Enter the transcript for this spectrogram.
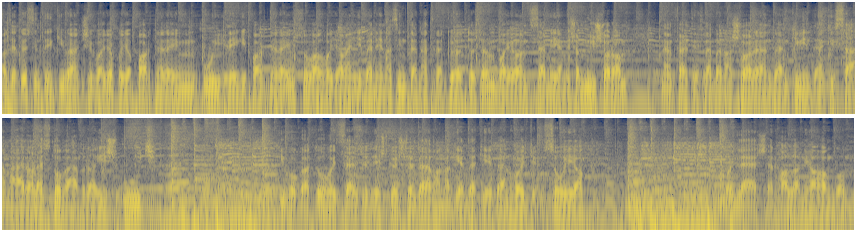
Azért őszintén kíváncsi vagyok, hogy a partnereim, új régi partnereim, szóval, hogy amennyiben én az internetre költözöm, vajon személyem és a műsorom nem feltétlenben a sorrendben ki mindenki számára lesz továbbra is úgy kivogató, hogy szerződést kössön velem annak érdekében, hogy szóljak, hogy lehessen hallani a hangom.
